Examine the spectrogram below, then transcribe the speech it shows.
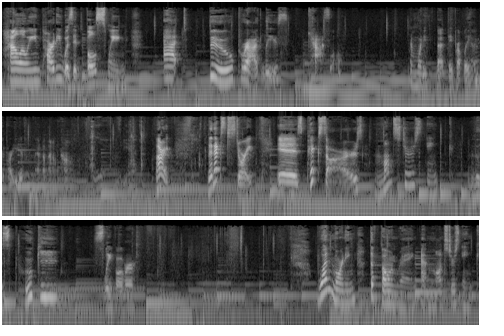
Halloween party was in full swing at Boo Bradley's castle. And what do you bet they probably had the party there from then on out, huh? Yeah. All right. The next story is Pixar's Monsters Inc. The Spooky sleepover. One morning, the phone rang at Monsters Inc.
